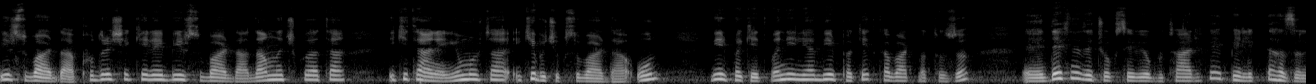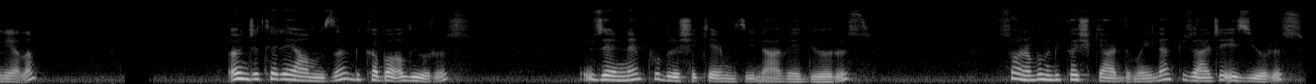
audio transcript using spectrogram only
1 su bardağı pudra şekeri, 1 su bardağı damla çikolata, 2 tane yumurta, 2,5 su bardağı un, 1 paket vanilya, 1 paket kabartma tozu. E, Defne de çok seviyor bu tarifi. Hep birlikte hazırlayalım. Önce tereyağımızı bir kaba alıyoruz. Üzerine pudra şekerimizi ilave ediyoruz. Sonra bunu bir kaşık yardımıyla güzelce eziyoruz.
